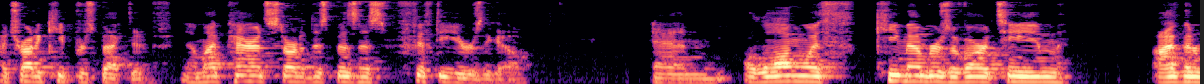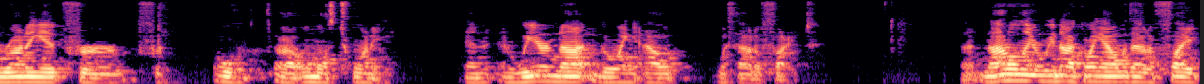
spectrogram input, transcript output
I try to keep perspective. Now, my parents started this business 50 years ago. And along with key members of our team, I've been running it for, for over, uh, almost 20. And, and we are not going out without a fight. Uh, not only are we not going out without a fight,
